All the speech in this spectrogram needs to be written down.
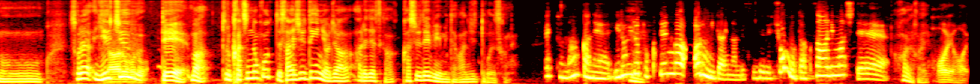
おーそれ、なるほ YouTube どって、まあ、それ勝ち残って最終的にはじゃあ、あれですか？歌手デビューみたいな感じってことですかね？えっと、なんかね、いろいろ特典があるみたいなんです。で、賞もたくさんありまして、はいはい。はいはい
